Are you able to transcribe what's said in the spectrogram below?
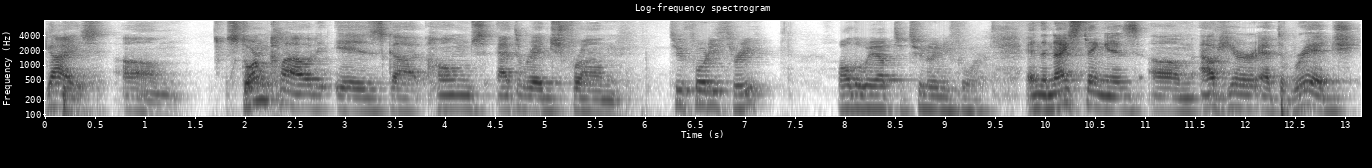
guys um, storm cloud is got homes at the ridge from Two forty three, all the way up to two ninety four. And the nice thing is, um, out here at the Ridge,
